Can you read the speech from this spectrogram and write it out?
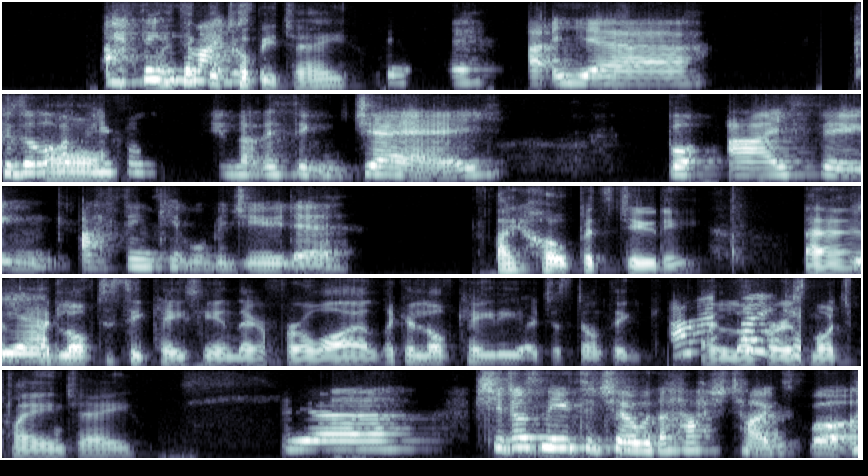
I think think it might could just be Jay. Uh, yeah, because a lot Oh. of people think that they think Jay, but I think I think it will be Judy. I hope it's Judy. Um, Yeah. I'd love to see Katie in there for a while. Like I love Katie, I just don't think I, I love her like as much playing Jay. Yeah, she does need to chill with the hashtags, but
